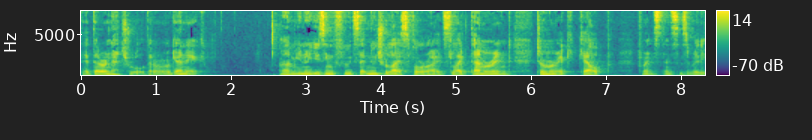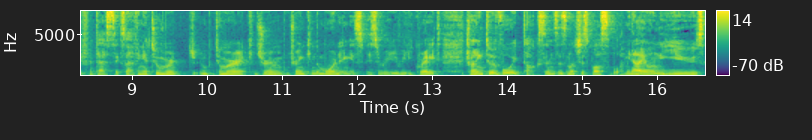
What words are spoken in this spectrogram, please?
that, that are natural, that are organic. Um, you know, using foods that neutralize fluorides like tamarind, turmeric, kelp, for instance, is really fantastic. So having a turmeric, drink in the morning is, is really, really great. Trying to avoid toxins as much as possible. I mean, I only use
